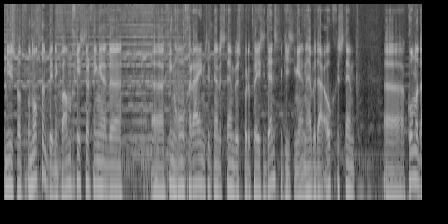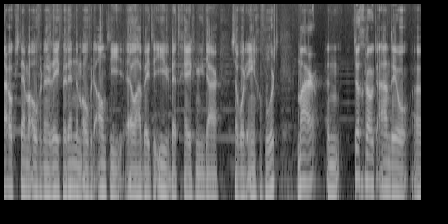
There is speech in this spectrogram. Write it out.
nieuws wat vanochtend binnenkwam. Gisteren gingen de, eh, ging Hongarije natuurlijk naar de stembus voor de presidentsverkiezingen. En hebben daar ook gestemd, eh, konden daar ook stemmen over een referendum over de anti-LHBTI-wetgeving die daar zou worden ingevoerd. Maar een te groot aandeel eh,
